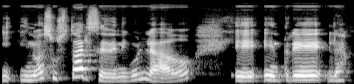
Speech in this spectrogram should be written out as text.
y, no asustarse de ningún lado eh, entre la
